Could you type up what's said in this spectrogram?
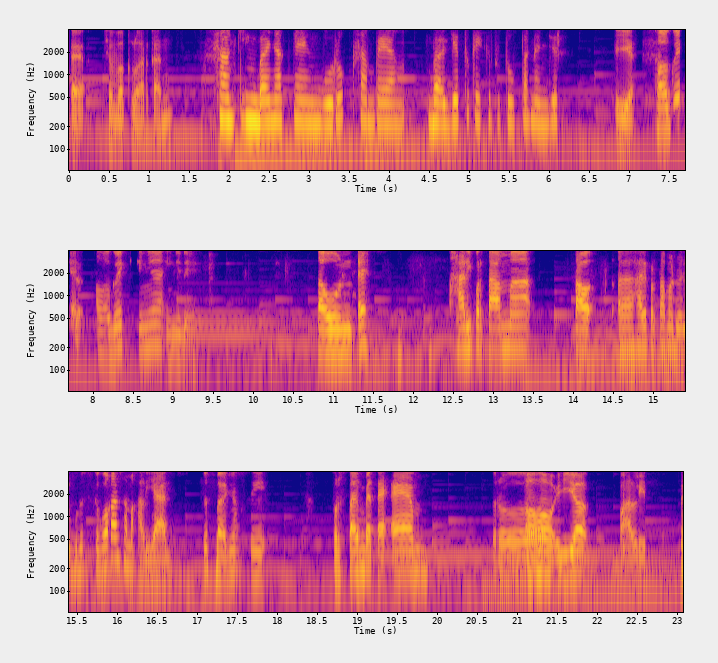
Eh, coba keluarkan. Saking banyaknya yang buruk sampai yang bahagia tuh kayak ketutupan anjir. Iya, kalau gue kalau gue kayaknya ini deh tahun eh hari pertama tahu hari pertama 2021 gue kan sama kalian terus banyak sih first time PTM terus oh iya, valid.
